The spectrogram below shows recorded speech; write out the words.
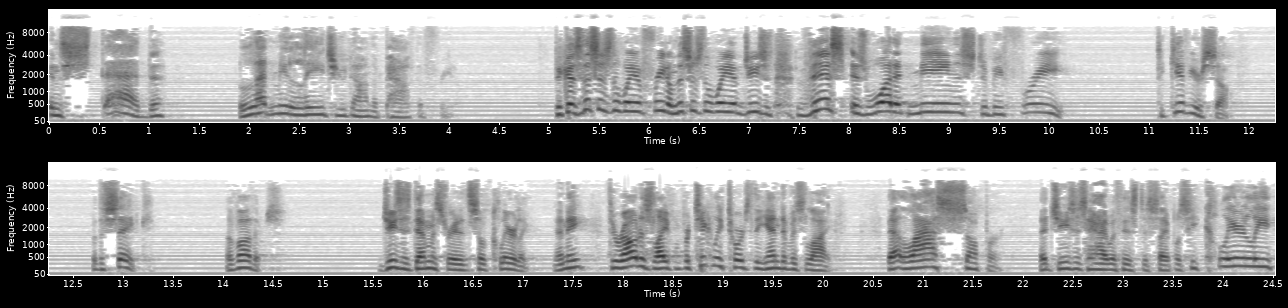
Instead, let me lead you down the path of freedom. Because this is the way of freedom. This is the way of Jesus. This is what it means to be free, to give yourself for the sake of others. Jesus demonstrated so clearly, didn't he? Throughout his life, and particularly towards the end of his life, that Last Supper that Jesus had with his disciples, he clearly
